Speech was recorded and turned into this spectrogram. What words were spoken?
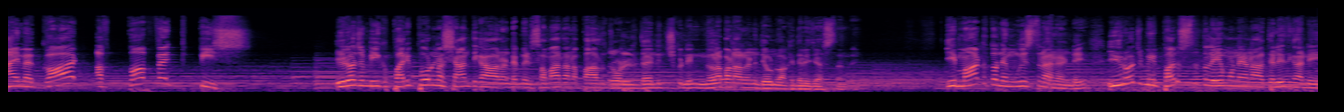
I'm a God of perfect peace ఈరోజు మీకు పరిపూర్ణ శాంతి కావాలంటే మీరు సమాధాన పాద జోళ్ళు ధరించుకుని నిలబడాలని దేవుడు మాకు తెలియజేస్తుంది. ఈ మాటతో నేను ముగిస్తున్నానండి. ఈరోజు మీ పరిస్థితులు ఏమున్నాయో నాకు తెలియదు కానీ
